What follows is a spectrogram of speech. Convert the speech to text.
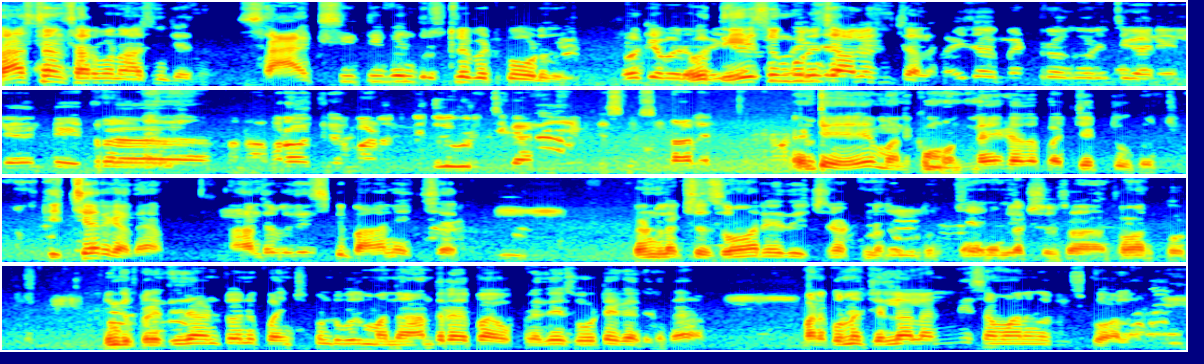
రాష్ట్రాన్ని సర్వనాశనం చేసింది. సాక్షి టీవీని దృష్టిలో పెట్టుకోకూడదు. దేశం గురించి ఆలోచించాలి. వైజాగ్ మెట్రో గురించి కానీ లేదంటే ఇతర మన అమరావతి నిర్మాణ నిధుల గురించి కానీ ఏం డిస్కషన్ రాలేదు. అంటే మనకు మొన్నే కదా బడ్జెట్ కొంచెం మనకి ఇచ్చారు కదా. ఆంధ్రప్రదేశ్కి బాగానే ఇచ్చారు. రెండు లక్షల సుమారు ఏదో ఇచ్చినట్టున్నారు. రెండు లక్షల సుమారు కోట్లు. ఇంకా ప్రతి దాంట్లోనే పంచుకుంటూ పోతే మన ఆంధ్రప్రదేశ్ ఒకటే కదా కదా. మనకున్న జిల్లాలన్నీ సమానంగా చూసుకోవాలి?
